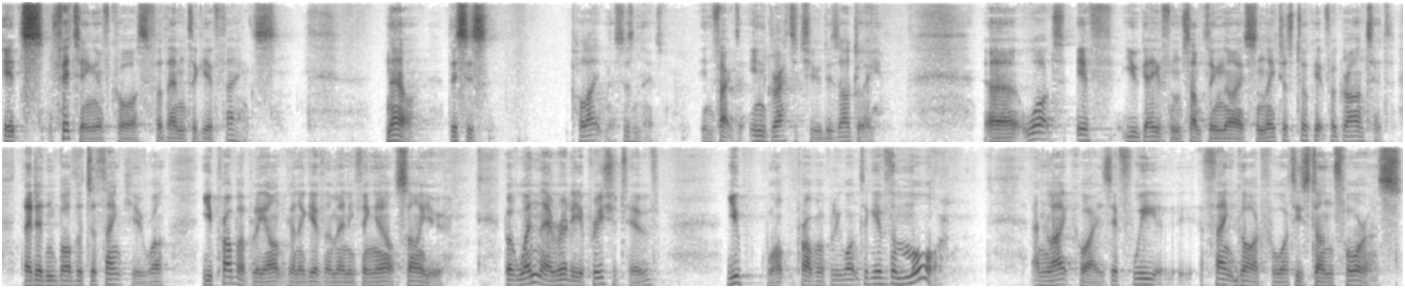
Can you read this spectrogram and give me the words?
It's fitting, of course, for them to give thanks. Now, this is politeness, isn't it? In fact, ingratitude is ugly. Uh, what if you gave them something nice and they just took it for granted? They didn't bother to thank you. Well, you probably aren't going to give them anything else, are you? But when they're really appreciative, you want, probably want to give them more. And likewise, if we thank God for what he's done for us,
